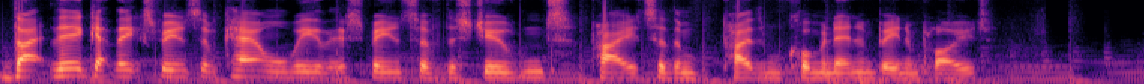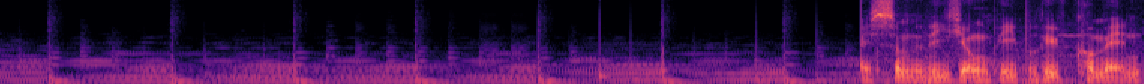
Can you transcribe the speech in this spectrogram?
that they get the experience of care and we get the experience of the student prior to them, prior to them coming in and being employed. Some of these young people who've come in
